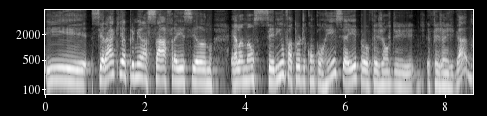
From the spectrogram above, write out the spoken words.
E será que a primeira safra esse ano ela não seria um fator de concorrência aí para o feijão de, de, feijão irrigado?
